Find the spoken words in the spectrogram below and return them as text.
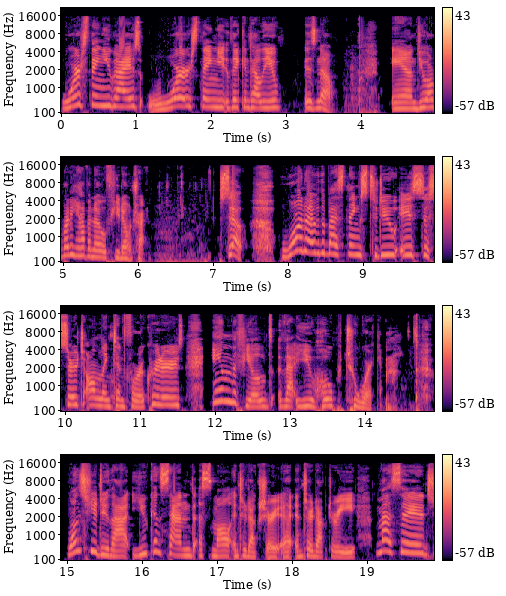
Worst thing, you guys, worst thing you, they can tell you is no. And you already have a no if you don't try. So, one of the best things to do is to search on LinkedIn for recruiters in the field that you hope to work in. Once you do that, you can send a small introductory uh, introductory message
